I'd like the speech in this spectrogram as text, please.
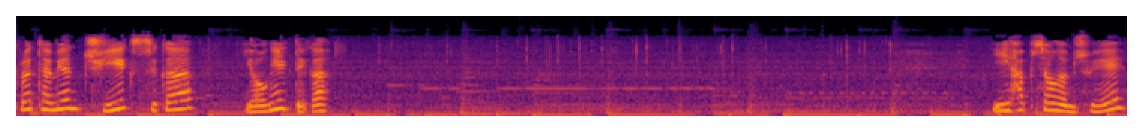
그렇다면 gx가 0일 때가 이 합성함수의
